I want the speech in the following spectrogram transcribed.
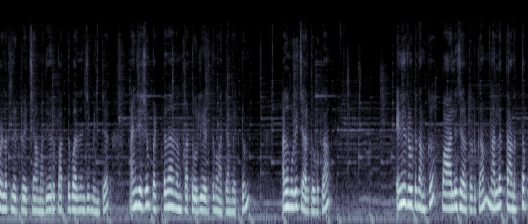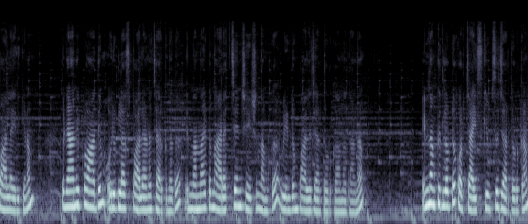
വെള്ളത്തിലിട്ട് വെച്ചാൽ മതി. ഒരു പത്ത് പതിനഞ്ച് മിനിറ്റ്. അതിനുശേഷം പെട്ടെന്ന് നമുക്ക് ആ തൊലി എടുത്ത് മാറ്റാൻ പറ്റും. അതും കൂടി ചേർത്ത് കൊടുക്കാം. ഇനി ഇതിലോട്ട് നമുക്ക് പാൽ ചേർത്ത് കൊടുക്കാം. നല്ല തണുത്ത പാലായിരിക്കണം. അപ്പോൾ ഞാനിപ്പോൾ ആദ്യം ഒരു ഗ്ലാസ് പാലാണ് ചേർക്കുന്നത്. ഇത് നന്നായിട്ടൊന്ന് അരച്ചതിന് ശേഷം നമുക്ക് വീണ്ടും പാൽ ചേർത്ത് കൊടുക്കാവുന്നതാണ്. ഇനി നമുക്ക് ഇതിലോട്ട് കുറച്ച് ഐസ് ക്യൂബ്സ് ചേർത്ത് കൊടുക്കാം.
